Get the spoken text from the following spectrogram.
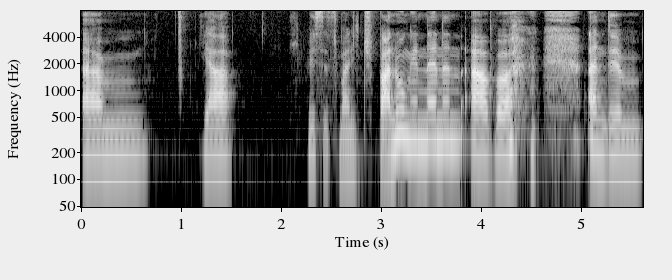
ähm, ja, will es jetzt mal nicht Spannungen nennen, aber an dem,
